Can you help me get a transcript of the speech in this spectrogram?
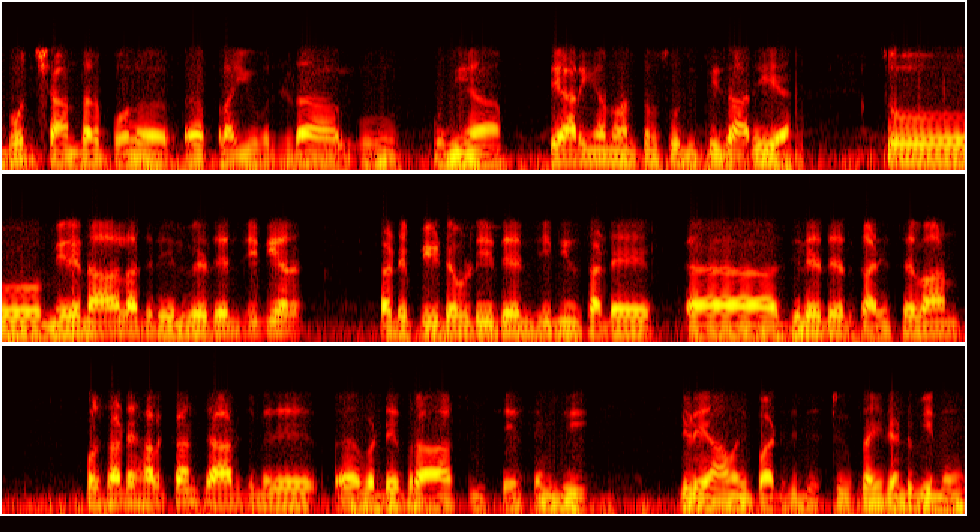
ਬਹੁਤ ਸ਼ਾਨਦਾਰ ਪੁਲ ਫਲਾਈਓਵਰ ਜਿਹੜਾ ਉਹ ਉਹਦੀਆਂ ਤਿਆਰੀਆਂ ਨੂੰ ਅੰਤਮ ਸੂ ਦਿੱਤੀ ਜਾ ਰਹੀ ਹੈ। ਸੋ ਮੇਰੇ ਨਾਲ ਅੱਜ ਰੇਲਵੇ ਦੇ ਇੰਜੀਨੀਅਰ ਸਾਡੇ ਪੀਡਬਲਡੀ ਦੇ ਇੰਜੀਨੀਅਰ ਸਾਡੇ ਜ਼ਿਲ੍ਹੇ ਦੇ ਅਧਿਕਾਰੀ ਸਹਿਬਾਨ ਔਰ ਸਾਡੇ ਹਲਕਾ ਇੰਚਾਰਜ ਮੇਰੇ ਵੱਡੇ ਭਰਾ ਸ਼ਮਸ਼ੇਰ ਸਿੰਘ ਜੀ ਜਿਹੜੇ ਆਮ ਆਦਮੀ ਪਾਰਟੀ ਦੇ ਡਿਸਟ੍ਰਿਕਟ ਪ੍ਰੈਜ਼ੀਡੈਂਟ ਵੀ ਨੇ।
